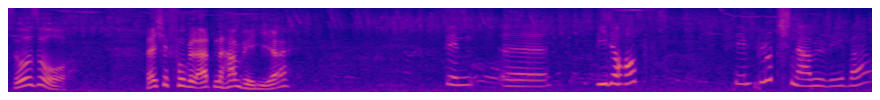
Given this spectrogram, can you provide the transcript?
So, so. Welche Vogelarten haben wir hier? Den äh, Wiedehopf, den Blutschnabelweber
